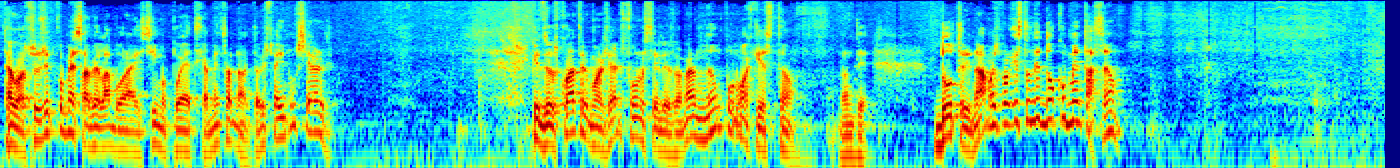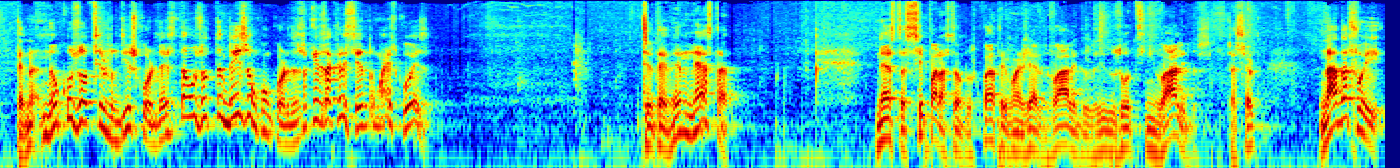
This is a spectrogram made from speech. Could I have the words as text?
Então, agora, se gente começava a elaborar em cima poeticamente, fala, não, então isso aí não serve. Quer dizer, os quatro evangelhos foram selecionados não por uma questão dizer, doutrinal, mas por uma questão de documentação. Não que os outros sejam discordantes, não, os outros também são concordantes, só que eles acrescentam mais coisa. Você está entendendo? Nesta, nesta separação dos quatro evangelhos válidos e dos outros inválidos, tá certo? Nada foi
